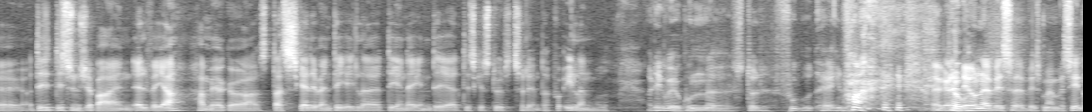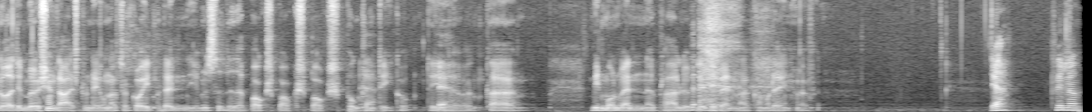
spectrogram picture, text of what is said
Øh, og det, det synes jeg bare, en, alt hvad jeg har med at gøre, der skal det være en del af DNA'en, det er, at det skal støtte talenter på en eller anden måde. Og det kan vi jo kun øh, støtte fuldt ud herindefra. jeg kan da nævne, at hvis, øh, hvis man vil se noget af det merchandise, du nævner, så gå ind på den hjemmeside, der hedder boxboxbox.dk. Det, Ja. ja. der er, mit mundvand øh, plejer at løbe lidt i vand, når jeg kommer derind i hvert fald. Ja, nok.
